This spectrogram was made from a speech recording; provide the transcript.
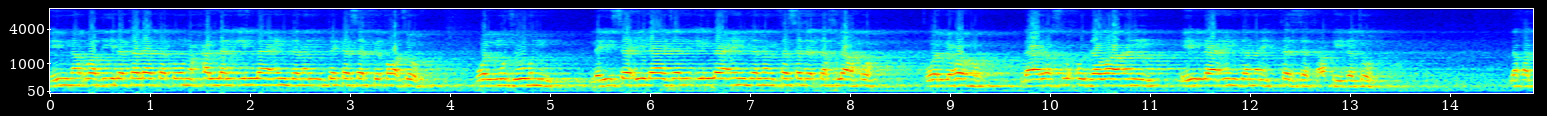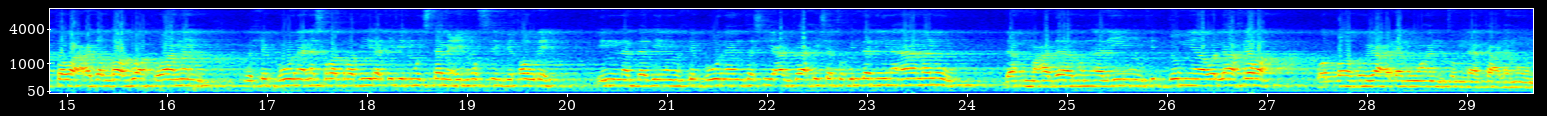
إن الرذيلة لا تكون حلا إلا عند من انتكست فطرته والمجون ليس علاجا إلا عند من فسدت أخلاقه. والعهر لا يصلح دواء إلا عند من اهتزت عقيدته. لقد توعد الله أقواما يحبون نشر الرذيلة في المجتمع المسلم بقوله إن الذين يحبون أن تشيع الفاحشة في الذين آمنوا لهم عذاب أليم في الدنيا والآخرة. والله يعلم وأنتم لا تعلمون.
